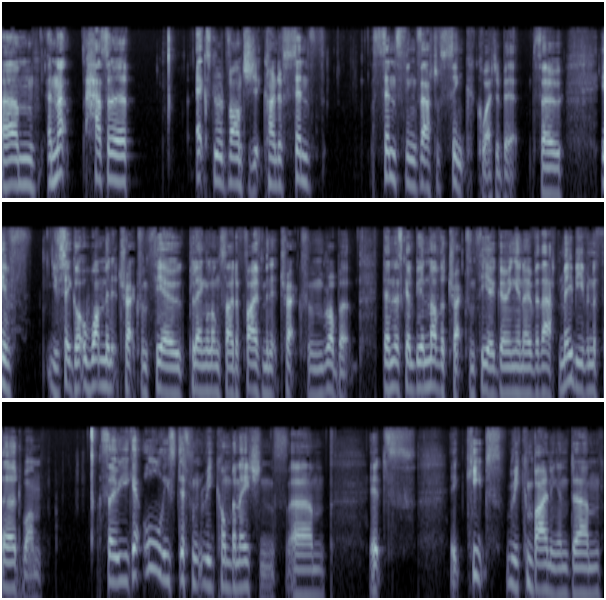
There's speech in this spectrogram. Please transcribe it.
um, and that has a extra advantage. It kind of sends sends things out of sync quite a bit. So if you've say got a one minute track from Theo playing alongside a five minute track from Robert, then there's going to be another track from Theo going in over that, maybe even a third one. So you get all these different recombinations. Um, it's it keeps recombining and um,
